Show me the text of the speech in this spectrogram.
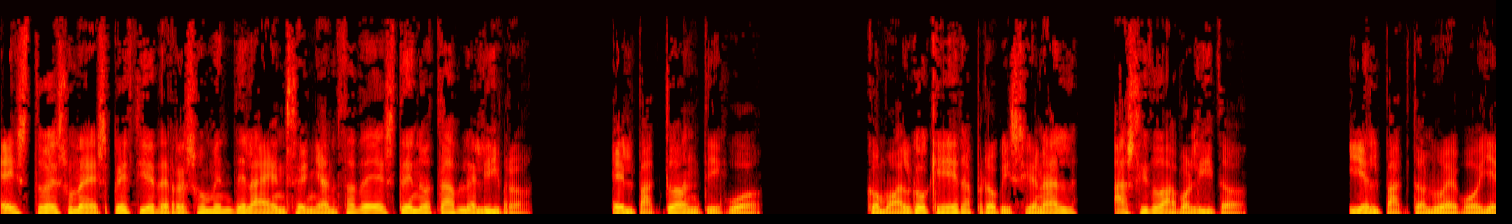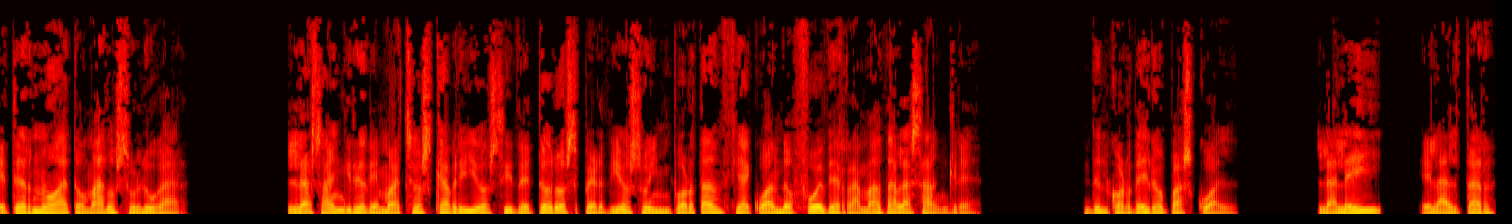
Esto es una especie de resumen de la enseñanza de este notable libro. El pacto antiguo. Como algo que era provisional, ha sido abolido. Y el pacto nuevo y eterno ha tomado su lugar. La sangre de machos cabríos y de toros perdió su importancia cuando fue derramada la sangre del Cordero Pascual. La ley, el altar,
